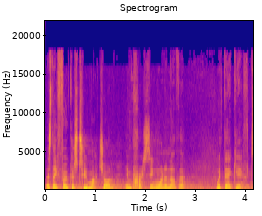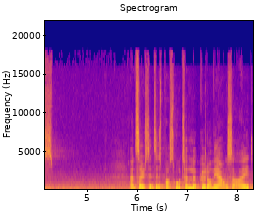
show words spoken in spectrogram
as they focus too much on impressing one another with their gifts. And so, since it's possible to look good on the outside,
